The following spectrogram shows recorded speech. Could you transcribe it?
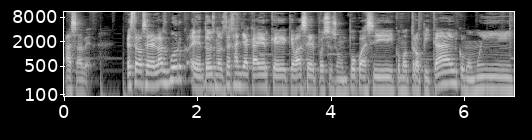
a saber. Este va a ser el artwork, eh, entonces nos dejan ya caer que, va a ser, pues eso, un poco así como tropical, como muy,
